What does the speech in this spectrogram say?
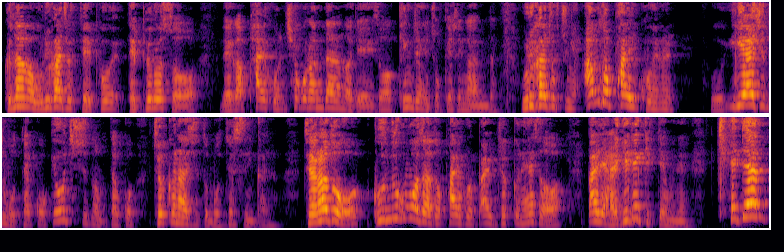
그나마 우리 가족 대표, 대표로서 내가 파이콘 최고란다는 것에 대해서 굉장히 좋게 생각합니다. 우리 가족 중에 아무도 파이콘을 어, 이해하지도 못했고 깨우치지도 못했고 접근하지도 못했으니까요. 제가도 그 누구보다도 파이콘을 빨리 접근해서 빨리 알게 됐기 때문에 최대한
